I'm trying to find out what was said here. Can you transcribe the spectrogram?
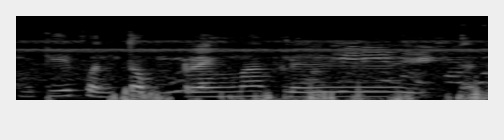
เมื่อกี้ฝนตกแรงมากเลยแต่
